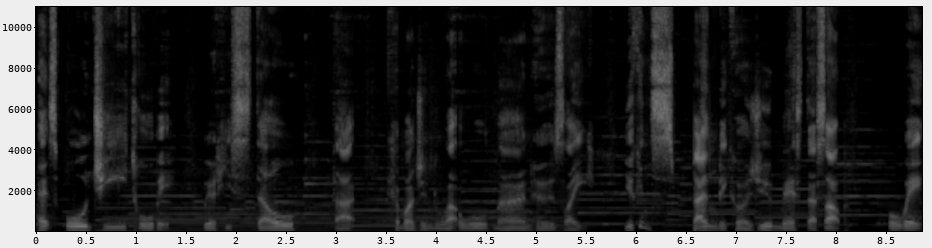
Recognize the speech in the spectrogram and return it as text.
it's OG Toby, where he's still that curmudgeon little old man who's like, You can spin because you messed this up. Oh, wait,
